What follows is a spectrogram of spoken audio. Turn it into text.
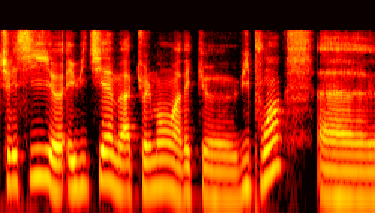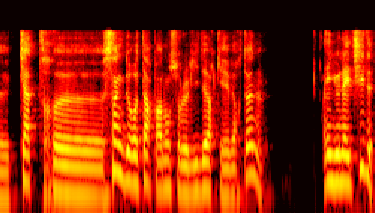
Chelsea euh, est huitième actuellement avec euh, 8 points, euh, 4, 5 de retard pardon sur le leader qui est Everton. Et United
